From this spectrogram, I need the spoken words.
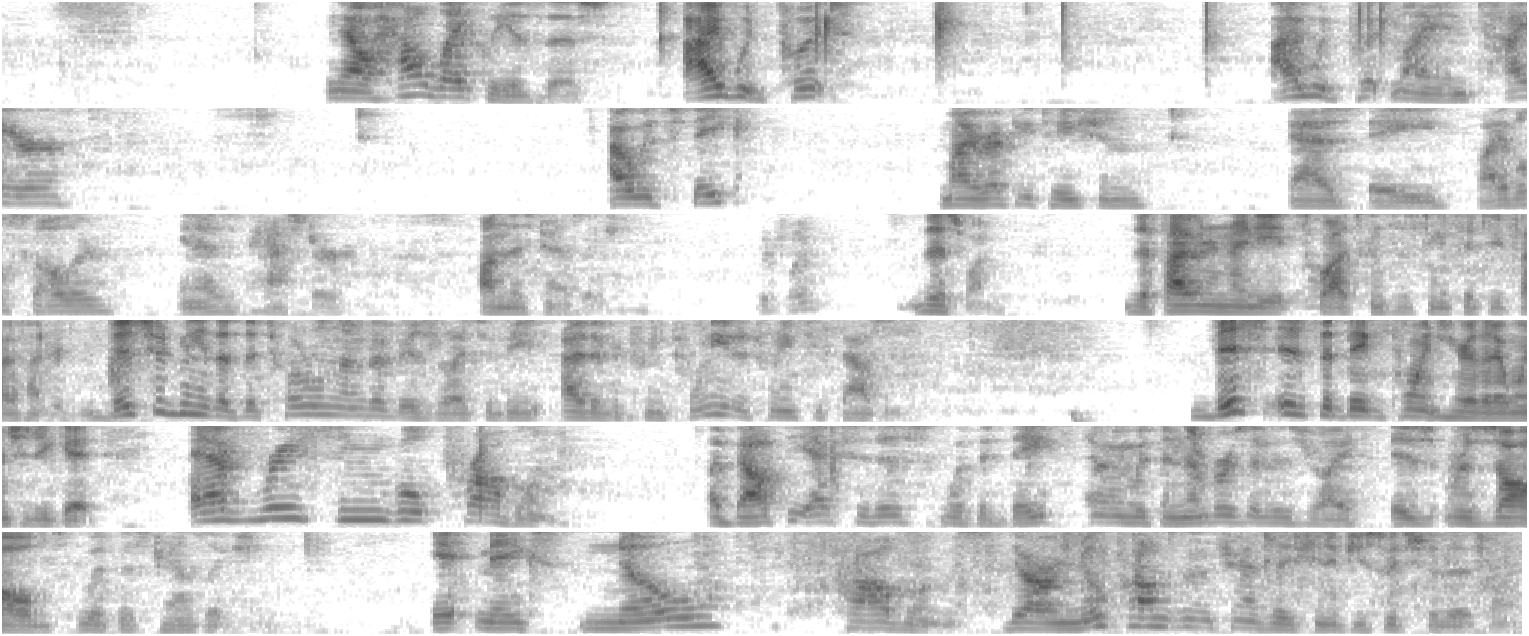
Now, how likely is this? I would put I would put my entire I would stake my reputation as a Bible scholar and as a pastor on this translation. Which one? This one. The 598 squads consisting of 5,500. This would mean that the total number of Israelites would be either between 20 to 22,000. This is the big point here that I want you to get every single problem about the Exodus with the dates and with the numbers of Israelites is resolved with this translation. It makes no problems. There are no problems in the translation if you switch to this one.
